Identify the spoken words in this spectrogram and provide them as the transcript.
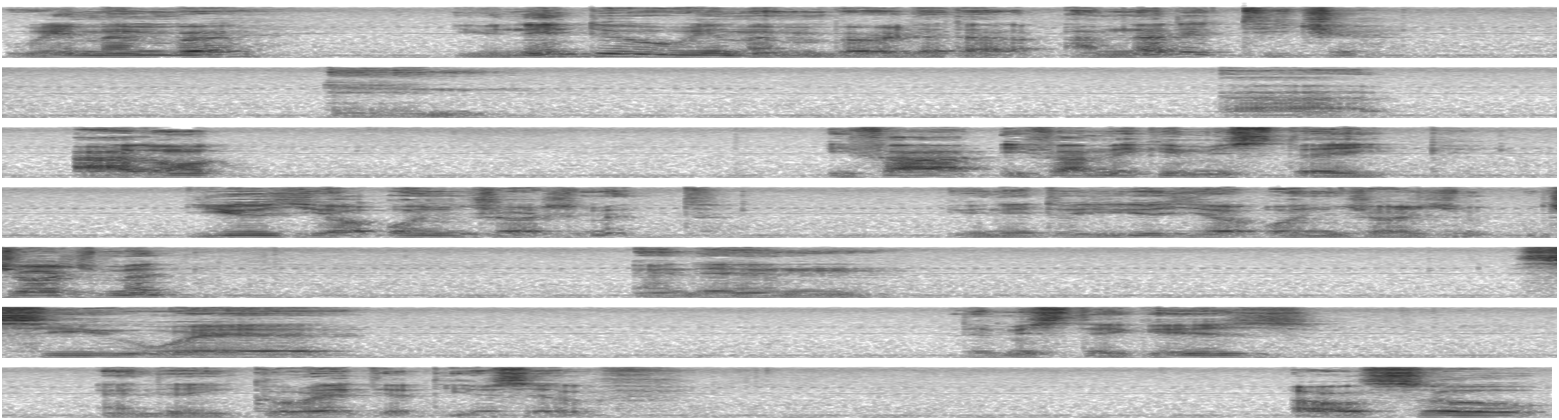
remember you need to remember that I'm not a teacher and uh, I don't if I if I make a mistake use your own judgment. You need to use your own judge, judgment and then see where the mistake is and then correct it yourself. Also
